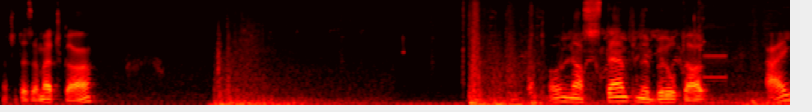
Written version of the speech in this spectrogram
Znaczy to jest zameczka. Oj, następny brutal. Aj,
